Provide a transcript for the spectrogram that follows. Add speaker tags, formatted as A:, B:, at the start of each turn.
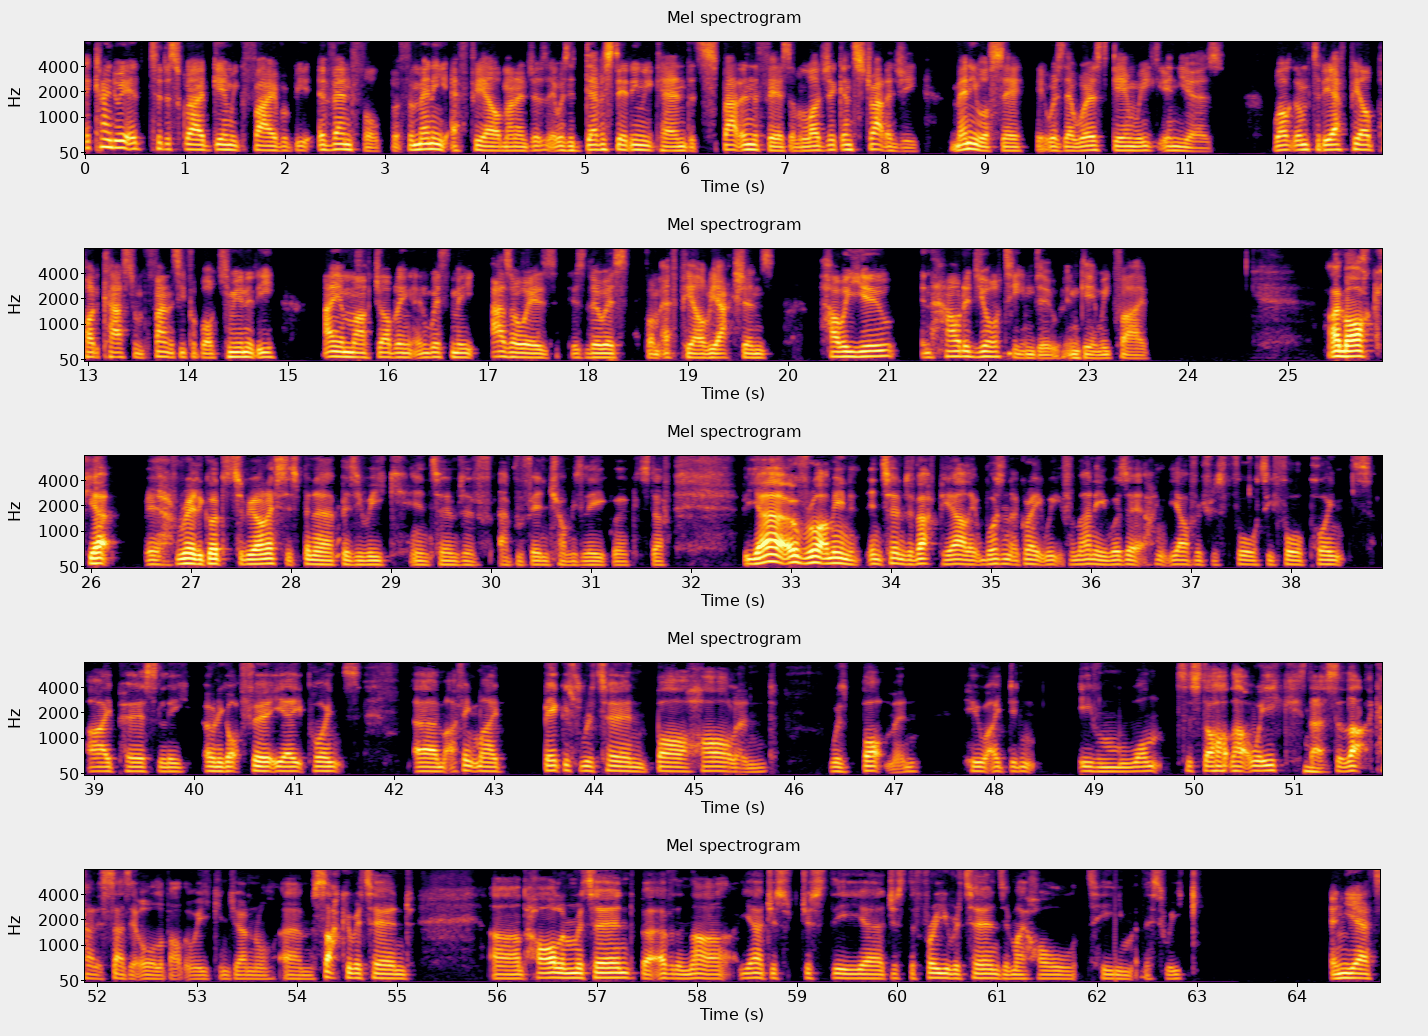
A: a kind way to describe game week five would be eventful, but for many FPL managers, it was a devastating weekend that spat in the face of logic and strategy. Many will say it was their worst game week in years. Welcome to the FPL podcast from Fantasy Football Community. I am Marc Jobling, and with me, as always, is Louis from FPL Reactions. How are you, and how did your team do in game week five?
B: Hi, Marc. Yeah, yeah, really good to be honest. It's been a busy week in terms of everything, Champions League work and stuff. But yeah, overall, I mean, in terms of FPL, it wasn't a great week for many, was it? I think the average was 44 points. I personally only got 38 points. Um, I think my biggest return bar Haaland was Botman, who I didn't even want to start that week. Mm. So that kind of says it all about the week in general. Um, Saka returned and Haaland returned. But other than that, yeah, just just the uh, just the free returns in my whole team this week.
A: And yet,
